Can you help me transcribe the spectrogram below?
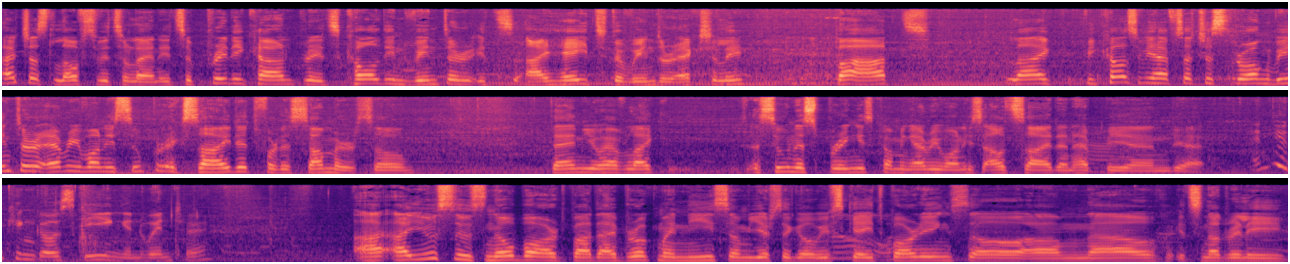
I just love Switzerland. It's a pretty country. It's cold in winter. It's I hate the winter actually, but like because we have such a strong winter, everyone is super excited for the summer. So then you have like as soon as spring is coming, everyone is outside and happy and yeah. And you can go skiing in winter. I, I used to snowboard, but I broke my knee some years ago with no. skateboarding. So um, now it's not really.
